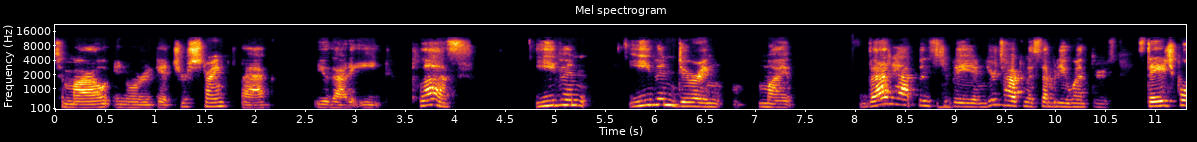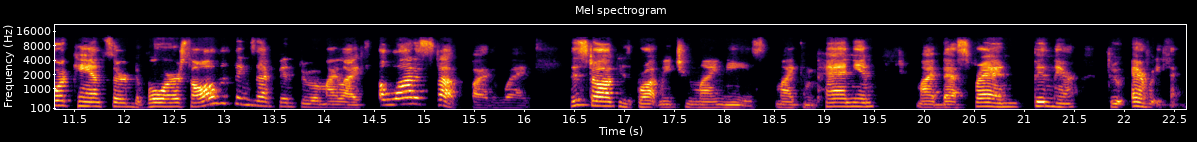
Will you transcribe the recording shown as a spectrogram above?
Tomorrow, in order to get your strength back, you got to eat. Plus, even even during my that happens to be, and you're talking to somebody who went through stage four cancer, divorce, all the things I've been through in my life. A lot of stuff, by the way. This dog has brought me to my knees. My companion, my best friend, been there through everything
